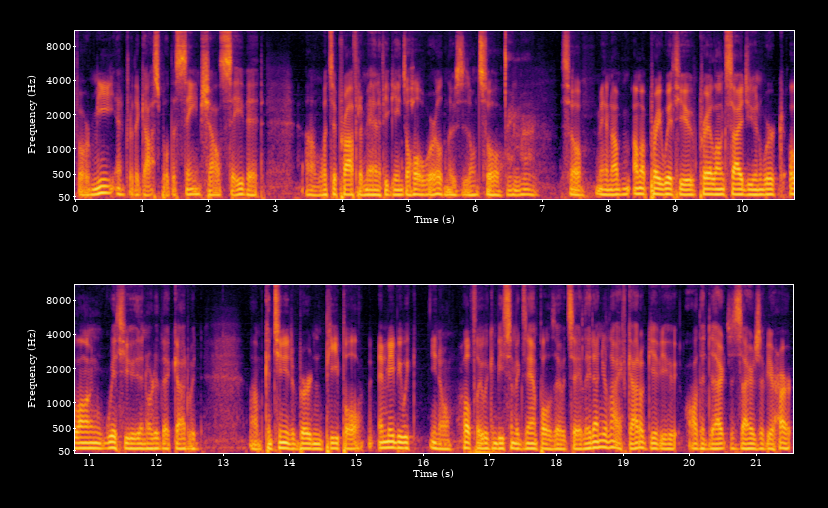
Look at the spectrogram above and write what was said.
for me and for the gospel, the same shall save it. Um, what's it profit a man if he gains a whole world and loses his own soul? Amen. So, man, I'm, I'm going to pray with you, pray alongside you, and work along with you in order that God would um, continue to burden people. And maybe we, you know, hopefully we can be some examples that would say, lay down your life. God will give you all the de- desires of your heart.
